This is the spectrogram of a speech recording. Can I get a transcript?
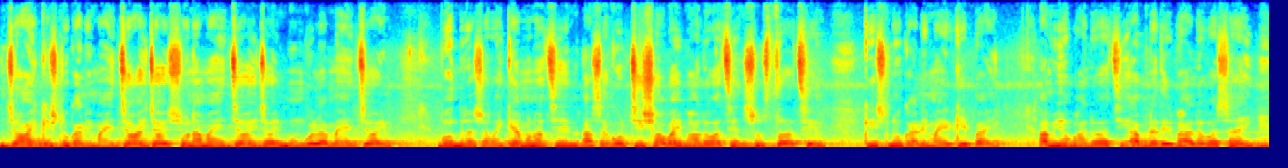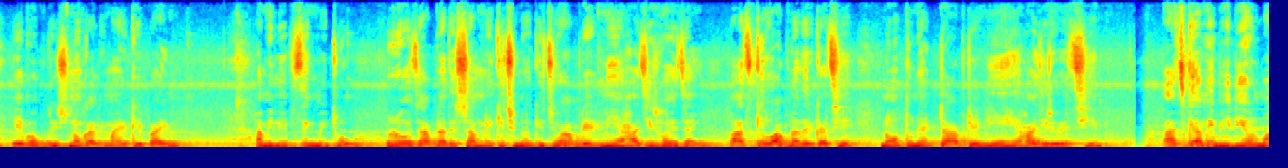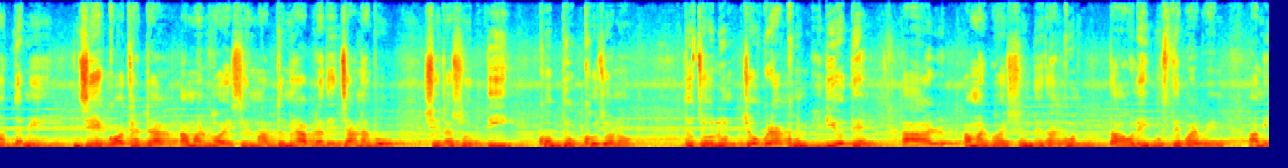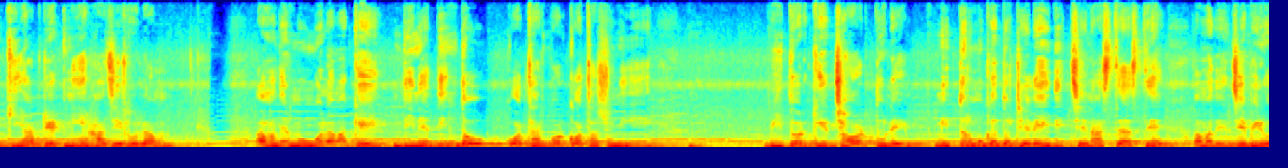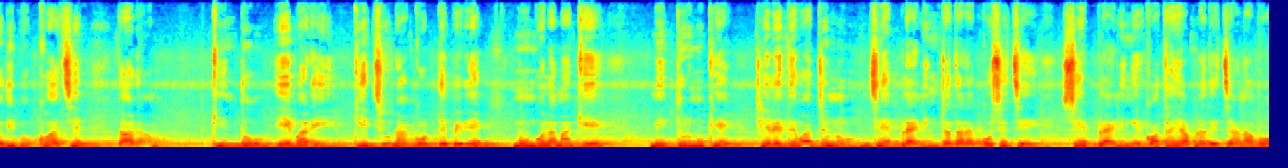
জয় কৃষ্ণকালী মায়ের জয় জয় সোনা মায়ের জয় জয় মঙ্গলা মায়ের জয়। বন্ধুরা সবাই কেমন আছেন? আশা করছি সবাই ভালো আছেন, সুস্থ আছেন। কৃষ্ণ কালী মায়ের কৃপায়। আমিও ভালো আছি, আপনাদের ভালোবাসায় এবং কৃষ্ণ কালী মায়ের কৃপায়। আমি লিপসিং মিঠু, রোজ আপনাদের সামনে কিছু না কিছু আপডেট নিয়ে হাজির হয়ে যাই। আজকেও আপনাদের কাছে নতুন একটা আপডেট নিয়ে হাজির হয়েছি। আজকে আমি ভিডিওর মাধ্যমে যে কথাটা আমার ভয়েসের মাধ্যমে আপনাদের জানাব, সেটা সত্যিই খুব দুঃখজনক। তো চলুন, চোখ রাখুন ভিডিওতে, আর আমার ভয়েস শুনতে থাকুন, তাহলেই বুঝতে পারবেন আমি কি আপডেট নিয়ে হাজির হলাম। আমাদের মঙ্গলামাকে দিনের দিন তো কথার পর কথা শুনিয়ে বিতর্কের ঝড় তুলে মৃত্যুর মুখে তো ঠেলেই দিচ্ছেন আস্তে আস্তে আমাদের যে বিরোধী পক্ষ আছেন, তারা। কিন্তু এবারে কিছু না করতে পেরে মঙ্গলামাকে মৃত্যুর মুখে ঠেলে দেওয়ার জন্য যে প্ল্যানিংটা তারা কষেছে, সে প্ল্যানিংয়ের কথাই আপনাদের জানাব।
